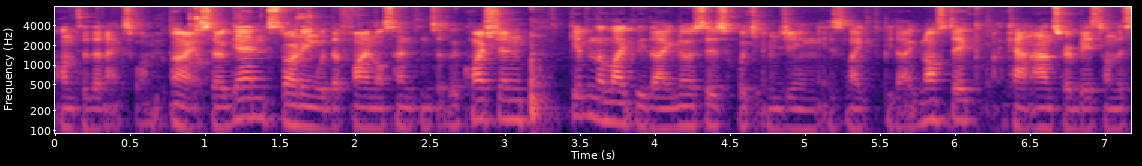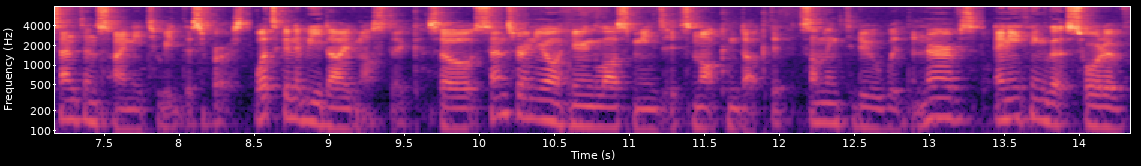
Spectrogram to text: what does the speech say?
on to the next one. All right, so again, starting with the final sentence of the question, given the likely diagnosis, which imaging is likely to be diagnostic? I can't answer based on the sentence, so I need to read this first. What's gonna be diagnostic? So sensorineural hearing loss means it's not conductive. It's something to do with the nerves. Anything that sort of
